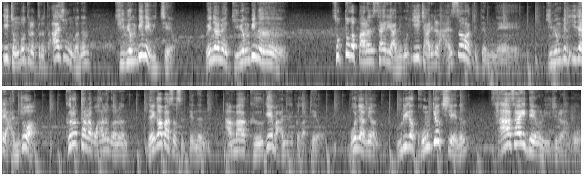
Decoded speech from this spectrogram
이 정보들을 들어서 아쉬운 거는 김영빈의 위치예요. 왜냐하면 김영빈은 속도가 빠른 스타일이 아니고 이 자리를 안 써왔기 때문에 김영빈은 이 자리 안 좋아. 그렇다라고 하는 거는 내가 봤었을 때는 아마 그게 맞을 것 같아요. 뭐냐면 우리가 공격 시에는 4-4-2 대응을 유지를 하고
